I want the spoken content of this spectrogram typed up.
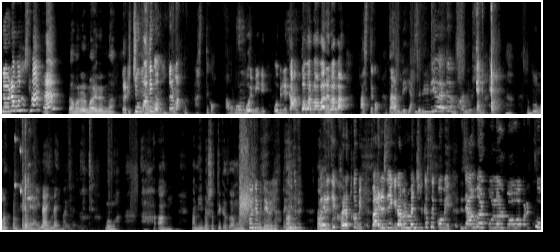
তুই ওইটা বুঝছ না? হ্যাঁ? আমার আর মাইরেন না। তোর কি চুমা দিব? তোর মা আসতে কো আবার হুন বই বিডি। ওই বিডির কান তো আবার বাবা রে বাবা। আসতে কো তার আমি দেখি। আসে। ভিডিও এটা মানুষ। বৌমা। নাই নাই নাই। বৌমা আমি আমি এই বাসার থেকে যাব। কই যাবি তুই এই সাথে আমি বাইরে যে খয়রাত করবি বাইরে যে গ্রামের মানুষের কাছে কবি যে আমার পোলার বউ আমার খুব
